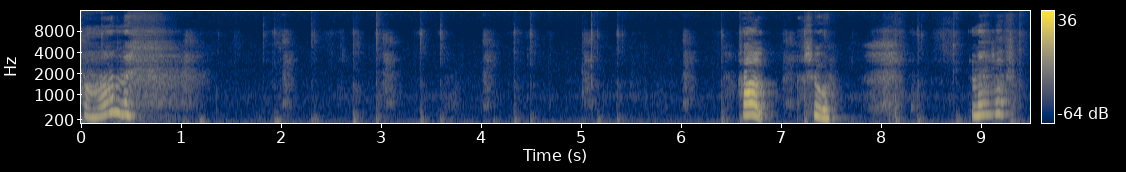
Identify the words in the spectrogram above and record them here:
Fan. Hallå, så. Men varför?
